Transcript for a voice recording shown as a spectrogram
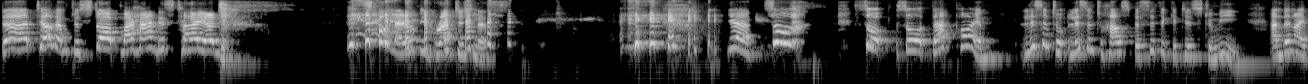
Dad, tell them to stop. My hand is tired." so Nairobi Britishness. yeah. So so so that poem listen to listen to how specific it is to me and then i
